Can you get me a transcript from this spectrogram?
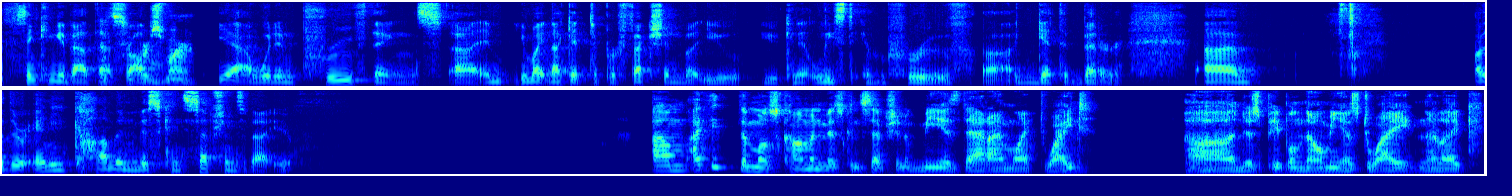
thinking about that That's super problem, smart. yeah, would improve things. Uh, and you might not get to perfection, but you you can at least improve, uh, get to better. Um, are there any common misconceptions about you? Um, I think the most common misconception of me is that I'm like Dwight. Uh, just people know me as Dwight, and they're like,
